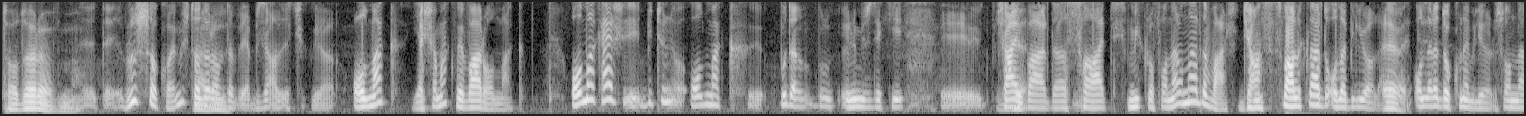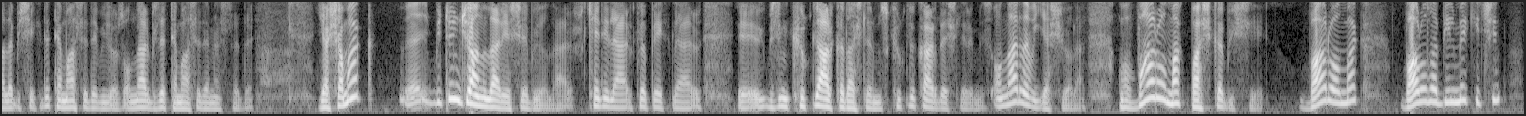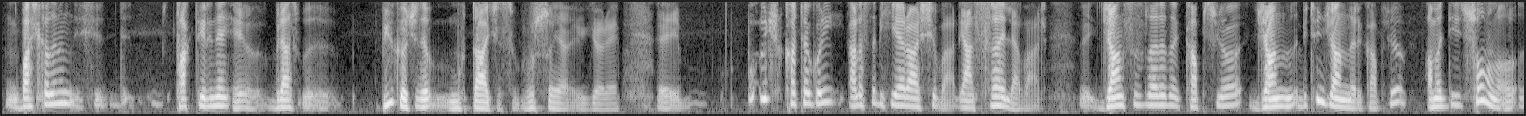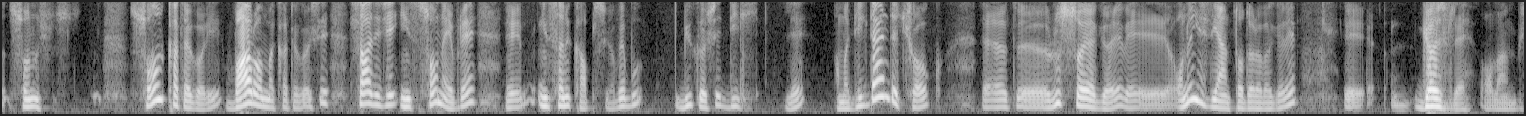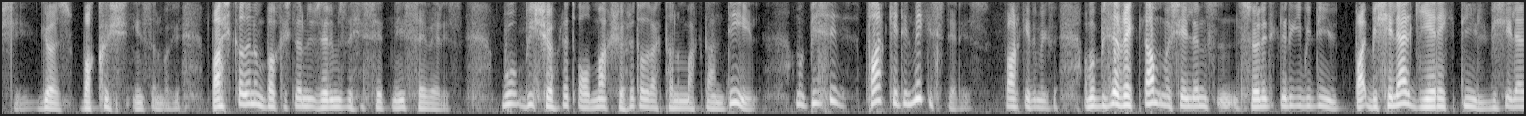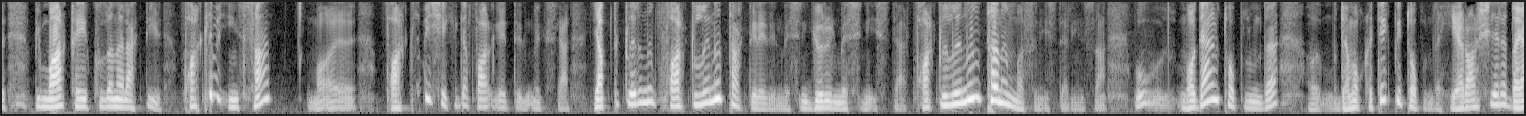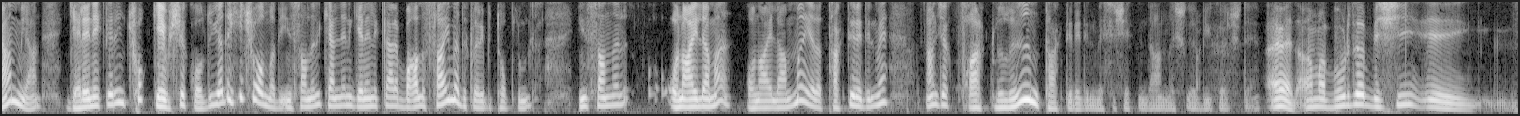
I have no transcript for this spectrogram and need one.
Todorov mu? Russo koymuş, Todorov da bize açıklıyor. Olmak, yaşamak ve var olmak. Olmak her şey, bütün olmak bu da bu önümüzdeki e, çay bardağı, saat, mikrofonlar onlar da var. Cansız varlıklar da olabiliyorlar. Evet. Onlara dokunabiliyoruz. Onlarla bir şekilde temas edebiliyoruz. Onlar bize temas edemezse de. Yaşamak e, bütün canlılar yaşayabiliyorlar. Kediler, köpekler, e, bizim kürklü arkadaşlarımız, kürklü kardeşlerimiz. Onlar da yaşıyorlar. Ama var olmak başka bir şey. Var olmak, var olabilmek için başkalarının takdirine e, biraz büyük ölçüde muhtacız Rusya'ya göre. E, bu üç kategori arasında bir hiyerarşi var. Yani sırayla var. E, Cansızları da kapsıyor, can, bütün canlıları kaplıyor. Ama son sonuç son kategori, var olma kategorisi sadece son evre e, insanı kapsıyor ve bu büyük ölçüde dille ama dilden de çok Russo'ya göre ve onu izleyen Todorov'a göre e, gözle olan bir şey. Göz, bakış, insanın bakışı. Başkalarının bakışlarını üzerimizde hissetmeyi severiz. Bu bir şöhret olmak, şöhret olarak tanınmaktan değil. Ama bizi fark edilmek isteriz. Fark edilmek isteriz. Ama bize reklam şeylerin söyledikleri gibi değil. Bir şeyler giyerek değil, bir şeyler bir markayı kullanarak değil. Farklı bir insan e, farklı bir şekilde fark edilmek ister. Yaptıklarının farklılığının takdir edilmesini, görülmesini ister. Farklılığının tanınmasını ister insan. Bu modern toplumda, e, demokratik bir toplumda hiyerarşilere dayanmayan, geleneklerin çok gevşek olduğu ya da hiç olmadığı, insanların kendilerini geleneklerle bağlı saymadıkları bir toplumda insanların onaylama, onaylanma ya da takdir edilme ancak farklılığın takdir edilmesi şeklinde anlaşılıyor büyük ölçüde. Evet ama burada bir şey e,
